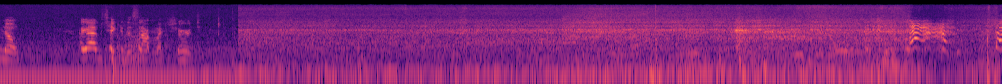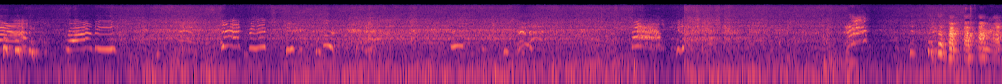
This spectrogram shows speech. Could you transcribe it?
No. I gotta take this out of my shirt. Ah! Ah! Rowdy! Stop it! Alright,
